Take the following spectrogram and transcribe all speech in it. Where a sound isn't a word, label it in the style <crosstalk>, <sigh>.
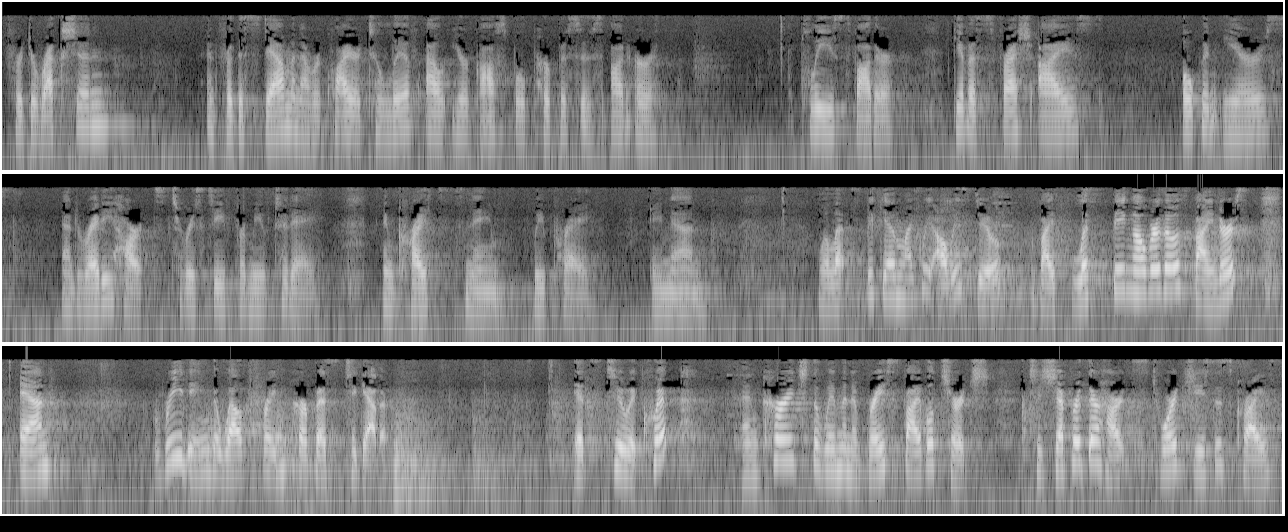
for direction, and for the stamina required to live out your gospel purposes on earth. Please, Father, give us fresh eyes, open ears, and ready hearts to receive from you today. In Christ's name we pray. Amen. Well, let's begin like we always do by flipping over those binders and reading the Wellspring Purpose together. It's to equip, and encourage the women of Grace Bible Church to shepherd their hearts toward Jesus Christ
